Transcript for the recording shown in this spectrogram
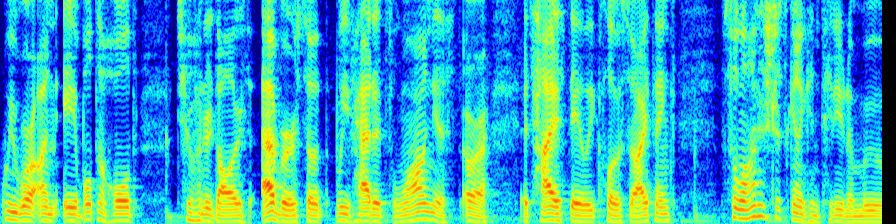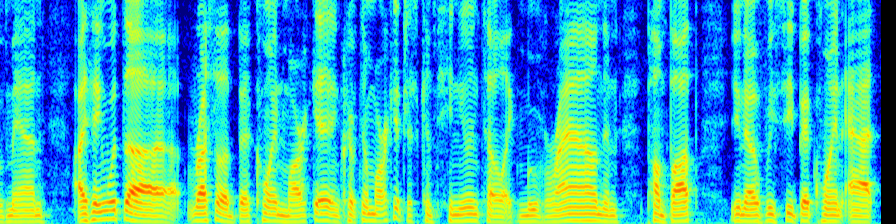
we were unable to hold $200 ever. So we've had its longest or its highest daily close. So i think solana is just going to continue to move man. I think with the rest of the bitcoin market and crypto market just continuing to like move around and pump up you know if we see bitcoin at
